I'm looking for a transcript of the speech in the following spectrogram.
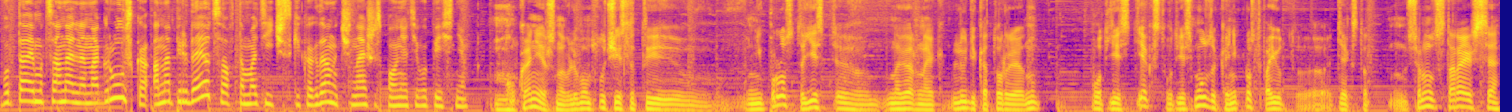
Вот та эмоциональная нагрузка, она передается автоматически, когда начинаешь исполнять его песни? Ну, конечно, в любом случае, если ты не просто... Есть, э, наверное, люди, которые, ну, вот есть текст, вот есть музыка, они просто поют э, текст. Все равно стараешься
